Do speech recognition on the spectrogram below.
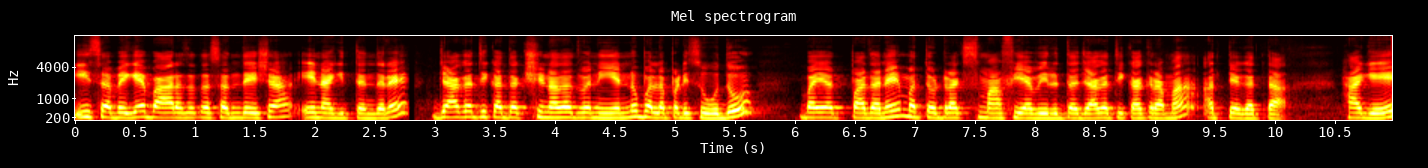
ಈ ಸಭೆಗೆ ಭಾರತದ ಸಂದೇಶ ಏನಾಗಿತ್ತೆಂದರೆ ಜಾಗತಿಕ ದಕ್ಷಿಣದ ಧ್ವನಿಯನ್ನು ಬಲಪಡಿಸುವುದು ಭಯೋತ್ಪಾದನೆ ಮತ್ತು ಡ್ರಗ್ಸ್ ಮಾಫಿಯಾ ವಿರುದ್ಧ ಜಾಗತಿಕ ಕ್ರಮ ಅತ್ಯಗತ್ಯ. ಹಾಗೆಯೇ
